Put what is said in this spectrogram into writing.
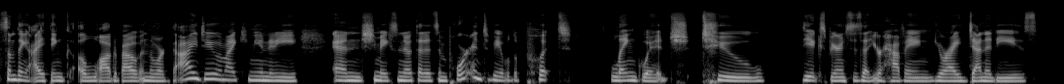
Something I think a lot about in the work that I do in my community and she makes a note that it's important to be able to put language to the experiences that you're having, your identities,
